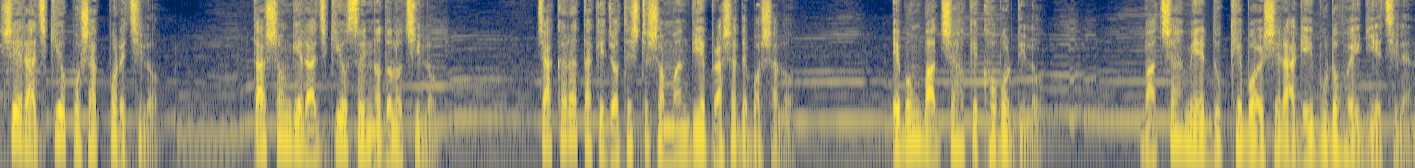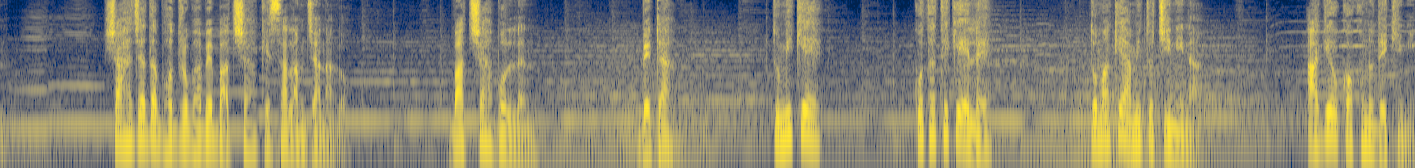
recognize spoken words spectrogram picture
সে রাজকীয় পোশাক পরেছিল। তার সঙ্গে রাজকীয় সৈন্যদলও ছিল। চাকারা তাকে যথেষ্ট সম্মান দিয়ে প্রাসাদে বসাল এবং বাদশাহকে খবর দিল। বাদশাহ মেয়ের দুঃখে বয়সের আগেই বুড়ো হয়ে গিয়েছিলেন। শাহজাদা ভদ্রভাবে বাদশাহকে সালাম জানাল। বাদশাহ বললেন, বেটা তুমি কে? কোথা থেকে এলে? তোমাকে আমি তো চিনি না। আগেও কখনো দেখিনি।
